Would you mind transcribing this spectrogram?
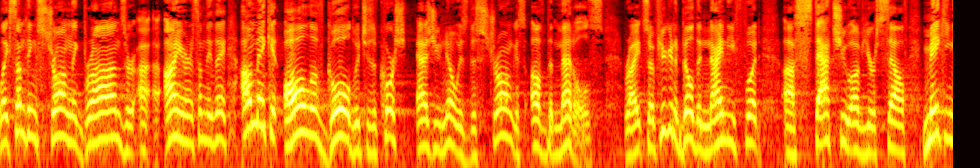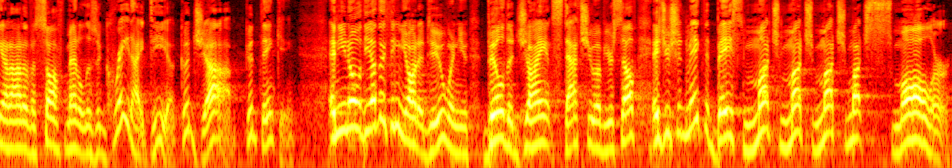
like something strong like bronze or uh, iron or something like that, I'll make it all of gold, which is, of course, as you know, is the strongest of the metals, right? So if you're going to build a 90 foot uh, statue of yourself, making it out of a soft metal is a great idea. Good job. Good thinking. And you know, the other thing you ought to do when you build a giant statue of yourself is you should make the base much, much, much, much smaller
